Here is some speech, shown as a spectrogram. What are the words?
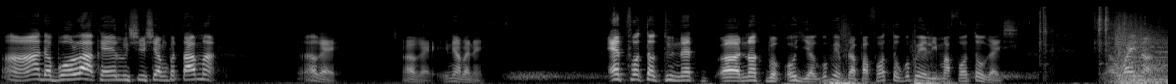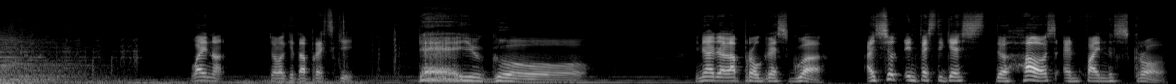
Ah, ada bola kayak Lucius yang pertama. Oke. Okay. Oke, okay, ini apa nih? Add photo to net uh, notebook. Oh iya, gue punya berapa foto? Gue punya 5 foto, guys. Uh, why not? Why not? Coba kita press key. There you go. Ini adalah progress gue. I should investigate the house and find the scroll.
